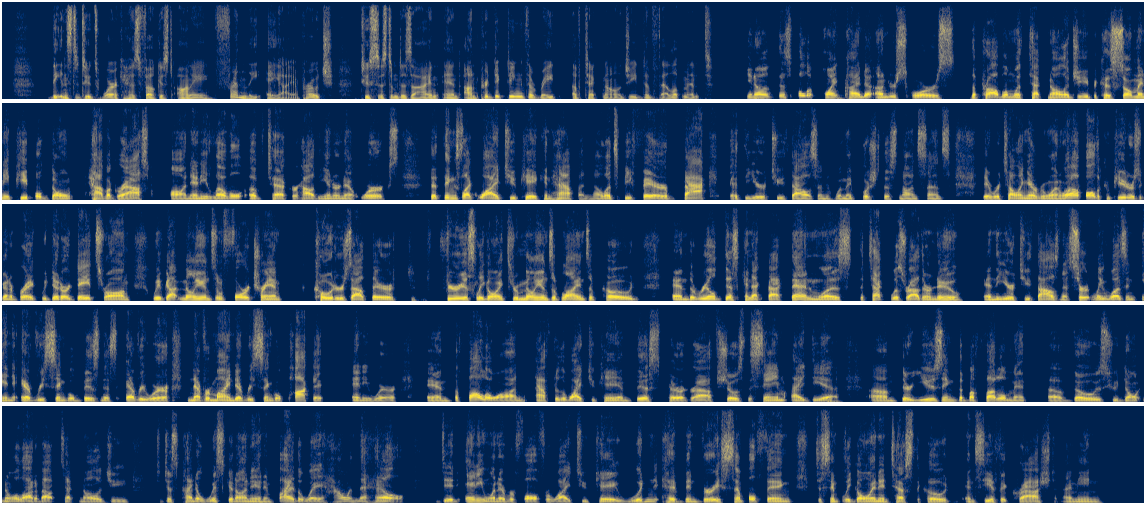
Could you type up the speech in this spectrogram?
The Institute's work has focused on a friendly AI approach to system design and on predicting the rate of technology development. You know, this bullet point kind of underscores the problem with technology because so many people don't have a grasp on any level of tech or how the internet works that things like Y2K can happen. Now, let's be fair, back at the year 2000, when they pushed this nonsense, they were telling everyone, well, all the computers are going to break. We did our dates wrong. We've got millions of Fortran coders out there furiously going through millions of lines of code. And the real disconnect back then was the tech was rather new in the year 2000. It certainly wasn't in every single business everywhere, never mind every single pocket anywhere. And the follow on after the Y2K in this paragraph shows the same idea. Um, they're using the befuddlement of those who don't know a lot about technology to just kind of whisk it on in. And by the way, how in the hell did anyone ever fall for Y2K? Wouldn't it have been very simple thing to simply go in and test the code and see if it crashed? I mean,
